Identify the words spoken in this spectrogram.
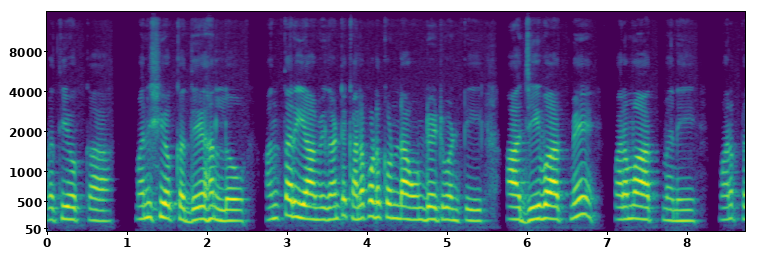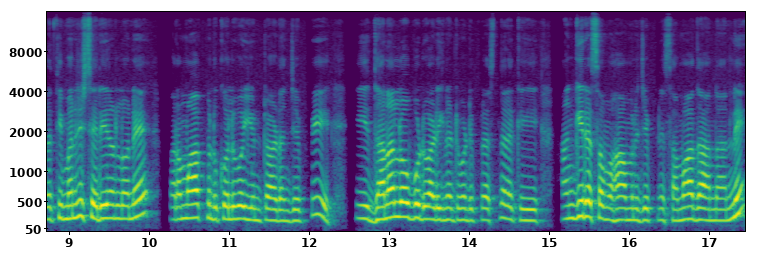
ప్రతి ఒక్క మనిషి యొక్క దేహంలో అంతర్యామిగా అంటే కనపడకుండా ఉండేటువంటి ఆ జీవాత్మే పరమాత్మని మన ప్రతి మనిషి శరీరంలోనే పరమాత్మను కొలువై ఉంటాడని చెప్పి ఈ ధనలోపుడు అడిగినటువంటి ప్రశ్నలకి అంగిరస మహాముని చెప్పిన సమాధానాన్ని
